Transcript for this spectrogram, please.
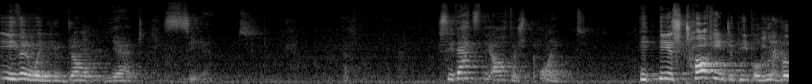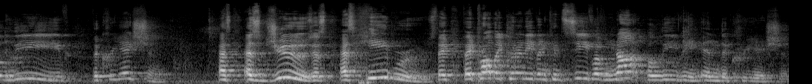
even when you don't yet see it. See, that's the author's point. He, he is talking to people who believe the creation. As, as Jews, as, as Hebrews, they, they probably couldn't even conceive of not believing in the creation.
